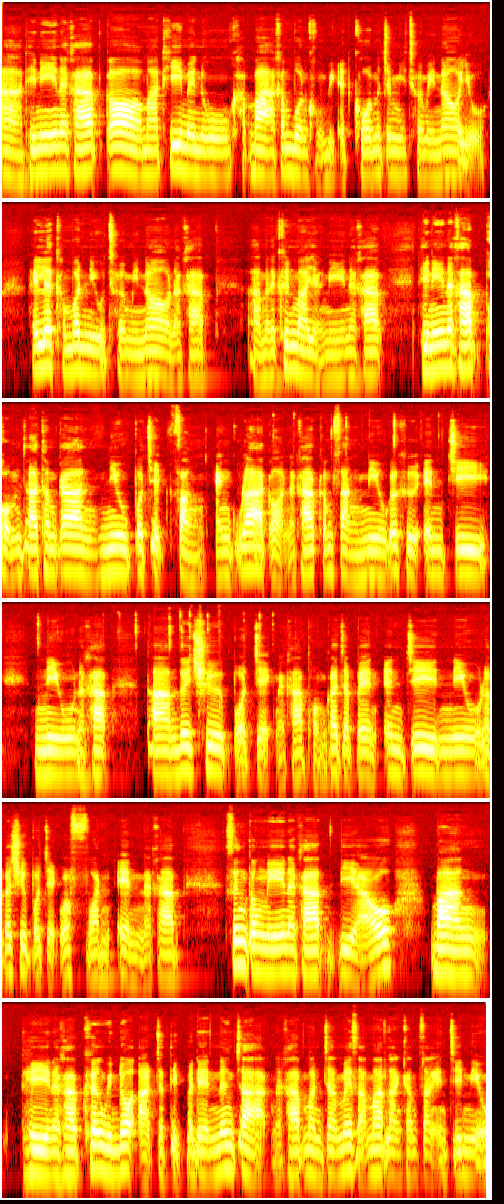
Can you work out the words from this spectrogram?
อ่าทีนี้นะครับก็มาที่เมนูบาร์ข้างบนของ VS Code มันจะมี terminal อยู่ ให้เลือกคำว่า new terminal นะครับอ่ามันจะขึ้นมาอย่างนี้นะครับ ทีนี้นะครับผมจะทำการ new project ฝั่ง Angular ก่อนนะครับคำสั่ง new ก็คือ ng new นะครับตามด้วยชื่อโปรเจกต์นะครับผมก็จะเป็น ng new แล้วก็ชื่อโปรเจกต์ว่า front end นะครับซึ่งตรงนี้นะครับเดี๋ยวบางทีนะครับเครื่อง Windows อาจจะติดประเด็นเนื่องจากนะครับมันจะไม่สามารถรันคำสั่ง ng new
